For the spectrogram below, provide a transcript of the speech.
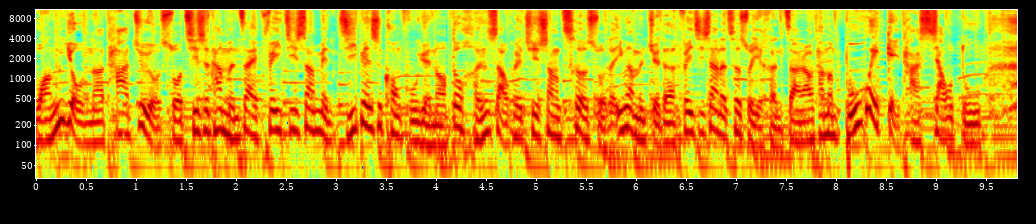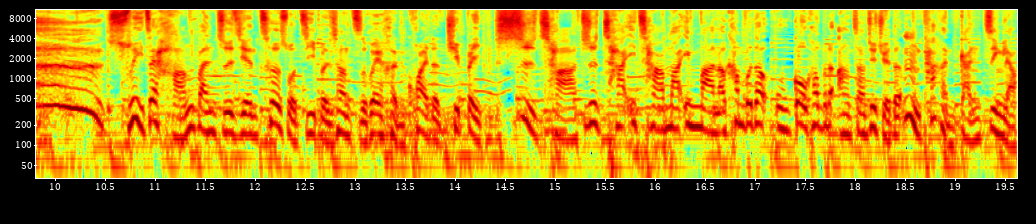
网友呢，他就有说，其实他们在飞机上面，即便是空服员哦，都很少会去上厕所的，因为他们觉得飞机上的厕所也很脏，然后他们不会给它消毒。所以在航班之间，厕所基本上只会很快的去被视擦，就是擦一擦嘛，一抹，然后看不到污垢，看不到肮脏，就觉得嗯，它很干净了。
